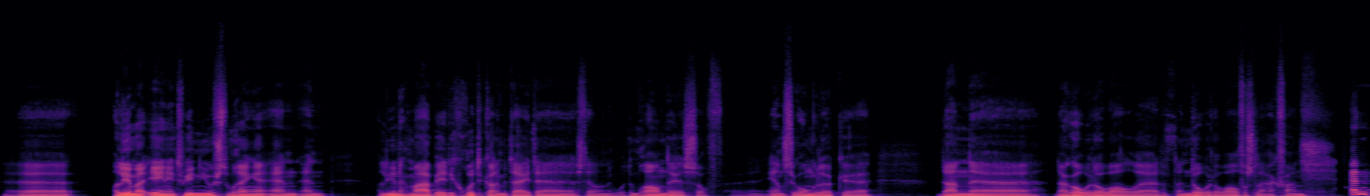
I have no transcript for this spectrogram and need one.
eh, alleen maar 1 en 2 nieuws te brengen. En, en alleen nog maar bij de grote calamiteiten, hè, stel een grote brand is of eh, een ernstig ongeluk, eh, dan, eh, dan, gaan we er wel, eh, dan doen we er wel verslag van. En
